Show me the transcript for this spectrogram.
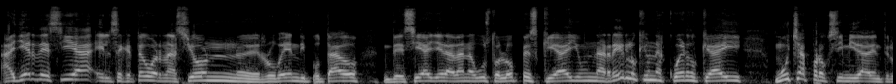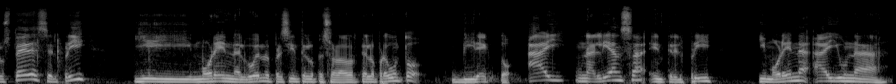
Ayer decía el secretario de Gobernación, eh, Rubén, diputado, decía ayer a Dan Augusto López que hay un arreglo, que un acuerdo, que hay mucha proximidad entre ustedes, el PRI, y Morena, el gobierno del presidente López Obrador. Te lo pregunto directo, ¿hay una alianza entre el PRI y Morena? ¿Hay una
